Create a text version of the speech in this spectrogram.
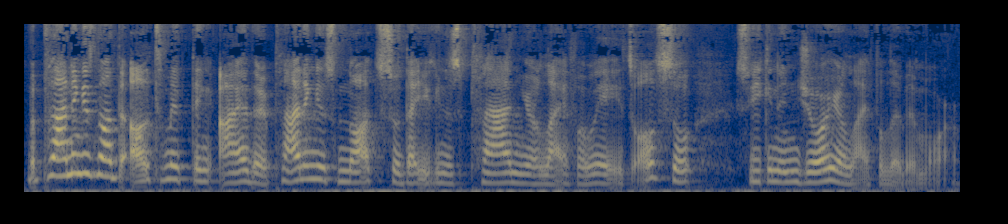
But planning is not the ultimate thing either. Planning is not so that you can just plan your life away. It's also so you can enjoy your life a little bit more.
